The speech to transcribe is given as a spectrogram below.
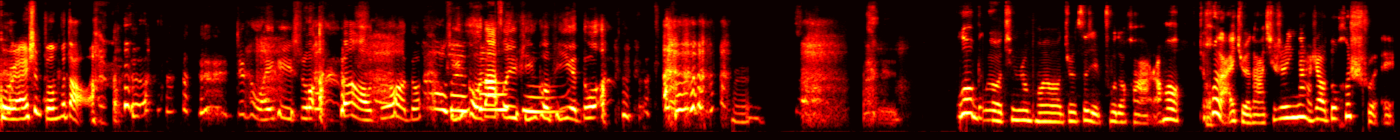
果然是博不倒啊！这个我也可以说，好多好多，苹果大，所以苹果皮也多。嗯，不过我有听众朋友就是自己住的话，然后后来觉得其实应该还是要多喝水，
